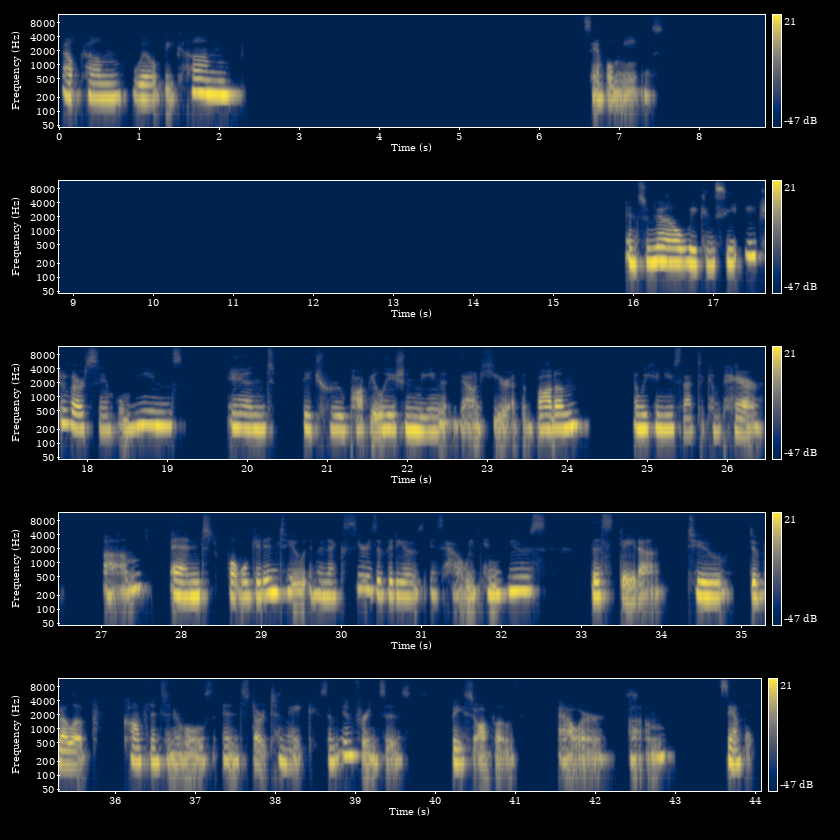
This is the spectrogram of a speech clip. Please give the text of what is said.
Outcome will become sample means. And so now we can see each of our sample means and the true population mean down here at the bottom. And we can use that to compare. Um, and what we'll get into in the next series of videos is how we can use this data to develop confidence intervals and start to make some inferences based off of our um, sample.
